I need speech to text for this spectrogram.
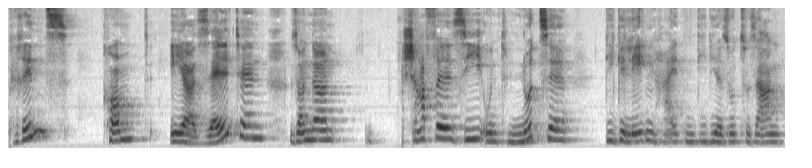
Prinz kommt eher selten, sondern schaffe sie und nutze die Gelegenheiten, die dir sozusagen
